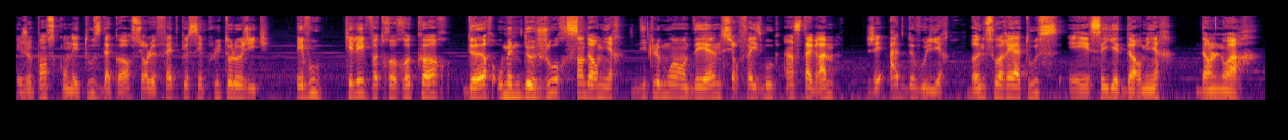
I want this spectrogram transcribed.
et je pense qu'on est tous d'accord sur le fait que c'est plutôt logique. Et vous, quel est votre record d'heures ou même de jours sans dormir? Dites-le moi en DM sur Facebook, Instagram, j'ai hâte de vous lire. Bonne soirée à tous et essayez de dormir dans le noir.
